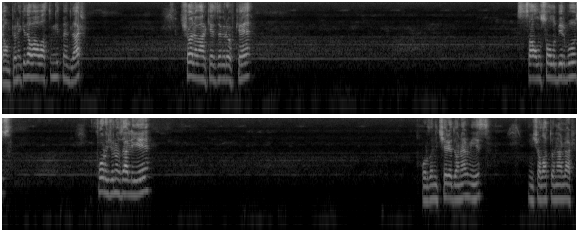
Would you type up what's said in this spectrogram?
Şampiyon iki defa bastım gitmediler. Şöyle merkezde bir öfke. Sağlı solu bir buz. Koruyucunun özelliği. Oradan içeriye döner miyiz? İnşallah dönerler.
